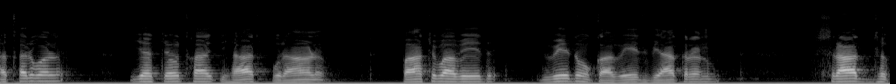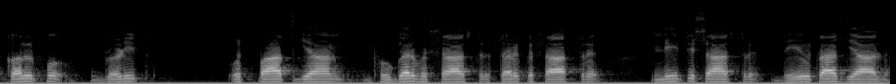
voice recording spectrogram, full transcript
अथर्वण यह चौथा इतिहास पुराण, पांचवा वेद, वेदों का वेद व्याकरण श्राद्ध कल्प गणित, उत्पात ज्ञान भूगर्भ शास्त्र तर्कशास्त्र, नीतिशास्त्र, देवता ज्ञान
